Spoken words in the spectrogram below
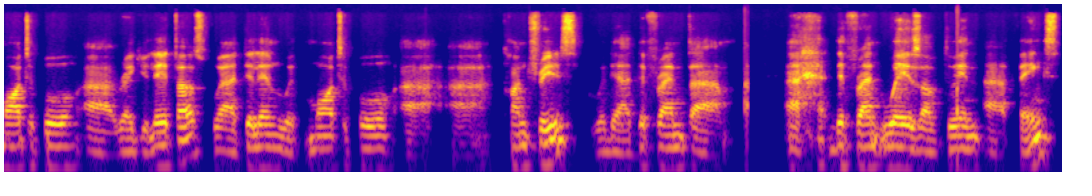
multiple uh, regulators. We are dealing with multiple uh, uh, countries with their different uh, different ways of doing things.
